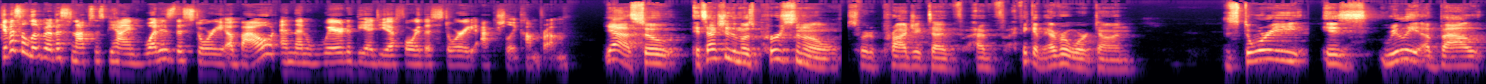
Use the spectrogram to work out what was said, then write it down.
give us a little bit of a synopsis behind what is this story about and then where did the idea for this story actually come from? Yeah, so it's actually the most personal sort of project I've, I've I think I've ever worked on. The story is really about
